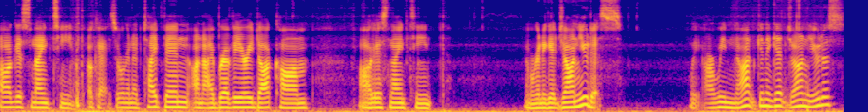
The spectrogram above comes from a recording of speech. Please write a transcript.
August 19th. Okay, so we're going to type in on ibreviary.com August 19th, and we're going to get John Eudes. Wait, are we not going to get John Eudes?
